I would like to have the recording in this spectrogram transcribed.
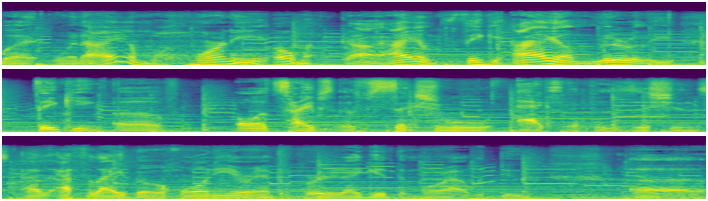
but when I am horny, oh my god, I am thinking, I am literally thinking of all types of sexual acts and positions. I, I, feel like the hornier and perverted I get, the more I would do. Uh,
